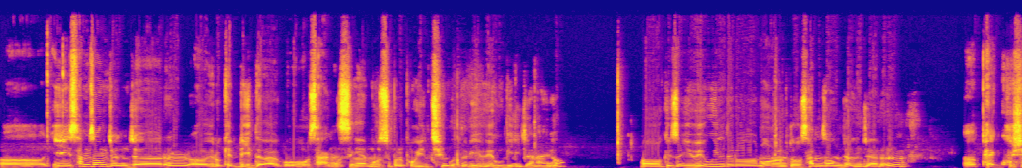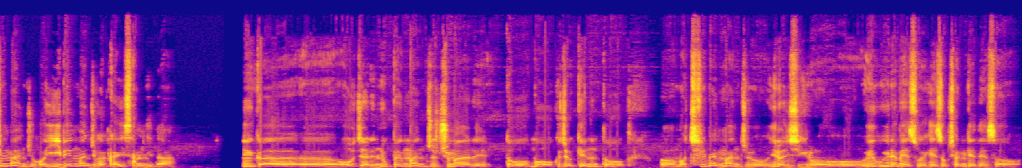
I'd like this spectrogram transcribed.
어, 이 삼성전자를 어, 이렇게 리드하고 상승의 모습을 보인 친구들이 외국인이잖아요. 어, 그래서 이 외국인들은 오늘도 삼성전자를 어, 190만 주, 거의 200만 주 가까이 삽니다. 그러니까 어, 어제는 600만 주, 주말에 또 뭐 엊그저께는 또 어, 뭐 700만 주 이런 식으로 어, 외국인의 매수가 계속 전개돼서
